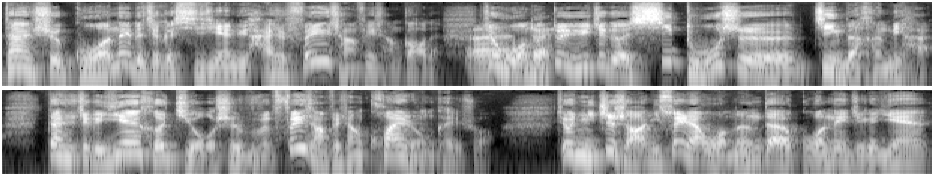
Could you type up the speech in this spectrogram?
但是国内的这个吸烟率还是非常非常高的，就我们对于这个吸毒是禁的很厉害，但是这个烟和酒是非常非常宽容，可以说，就你至少你虽然我们的国内这个烟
